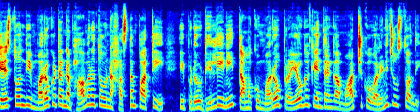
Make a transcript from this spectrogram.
చేస్తోంది మరొకటన్న భావనతో ఉన్న హస్తం పార్టీ ఇప్పుడు ఢిల్లీని తమకు మరో ప్రయోగ కేంద్రంగా మార్చుకోవాలని చూస్తోంది.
